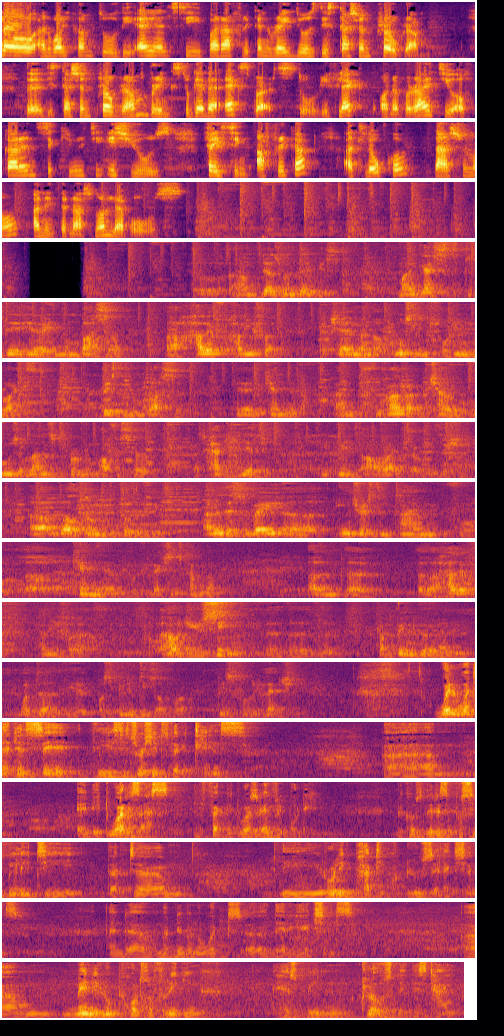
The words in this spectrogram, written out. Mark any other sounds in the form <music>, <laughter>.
Hello and welcome to the ALC Pan African Radio's discussion program. The discussion program brings together experts to reflect on a variety of current security issues facing Africa at local, national, and international levels. Hello, I'm Desmond Davis. My guests today here in Mombasa are Khelef Khalifa, the chairman of Muslims for Human Rights based in Mombasa, here in Kenya, and Furaha Charo, who's a lands program officer at Haki Yetu, which means Our Rights Organization. Uh, welcome to both of you. I mean, this is a very uh, interesting time for uh, Kenya with elections coming up. And uh, uh, Khelef Khalifa, how do you see the, the, the campaign going and what are the possibilities of a peaceful election? Well, what I can say, the situation is very tense. Um, and it worries us. In fact, it worries everybody. Because there is a possibility that um, the ruling party could lose elections. And uh, we might never know what uh, their reactions. Um, many loopholes of rigging has been closed at this time.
